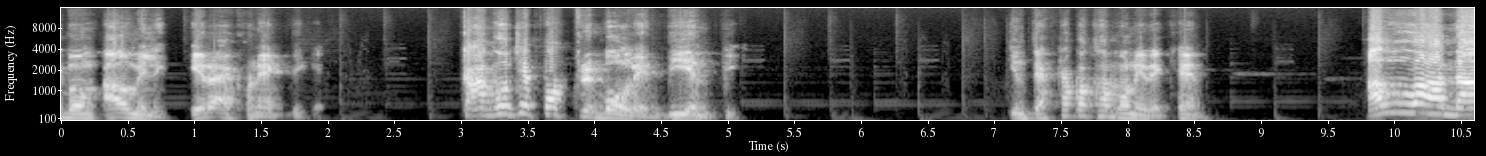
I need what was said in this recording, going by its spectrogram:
এবং আওয়ামী লীগ, এরা এখন একদিকে। কাগজে পত্রে বলে বিএনপি। কিন্তু একটা কথা মনে রেখেন, আল্লাহ না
